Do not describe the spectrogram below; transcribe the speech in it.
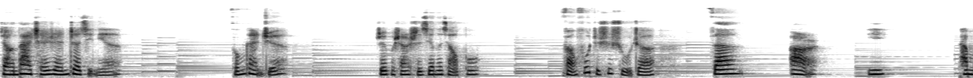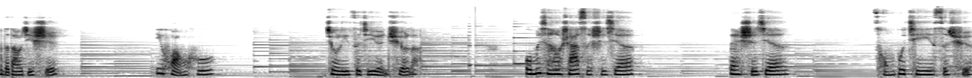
长大成人这几年，总感觉追不上时间的脚步。仿佛只是数着三、二、一，他们的倒计时，一恍惚就离自己远去了。我们想要杀死时间，但时间从不轻易死去。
